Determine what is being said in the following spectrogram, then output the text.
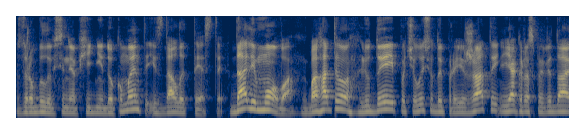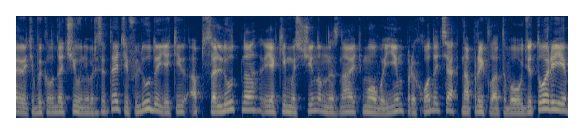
зробили всі необхідні документи і здали тести. Далі мова. Багато людей почали сюди приїжджати. Як розповідають викладачі університетів, люди, які абсолютно якимось чином не знають мови. Їм приходиться, наприклад, в аудиторії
